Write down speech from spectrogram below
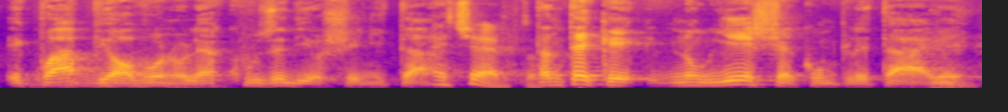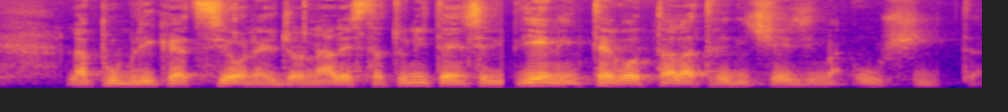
E qua piovono le accuse di oscenità. Eh certo. Tant'è che non riesce a completare mm. la pubblicazione, il giornale statunitense viene interrotta alla tredicesima uscita.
